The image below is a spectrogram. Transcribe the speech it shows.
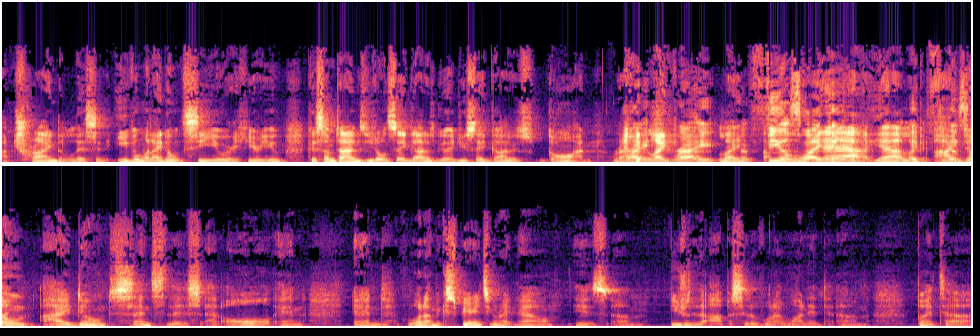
I'm trying to listen, even when I don't see you or hear you. Because sometimes you don't say God is good. You say God is gone. Right? right like right. Like it feels like yeah, it. yeah. Like I don't like... I don't sense this at all. And and what I'm experiencing right now is um, usually the opposite of what I wanted. Um, but uh,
